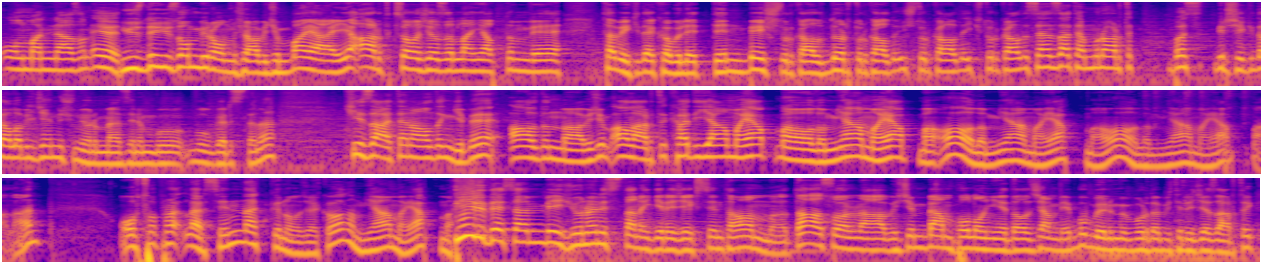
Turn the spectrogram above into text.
olman lazım. Evet %111 olmuş abicim bayağı iyi. Artık savaşa hazırlan yaptım ve tabii ki de kabul ettin. 5 tur kaldı, 4 tur kaldı, 3 tur kaldı, 2 tur kaldı. Sen zaten bunu artık basit bir şekilde alabileceğini düşünüyorum ben senin bu Bulgaristan'ı. Ki zaten aldın gibi. Aldın mı abicim? Al artık. Hadi yağma yapma oğlum. Yağma yapma oğlum. Yağma yapma oğlum. Yağma yapma lan. O topraklar senin hakkın olacak oğlum yağma yapma. Bir de sen bir Yunanistan'a gireceksin tamam mı? Daha sonra abicim ben Polonya'ya dalacağım ve bu bölümü burada bitireceğiz artık.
